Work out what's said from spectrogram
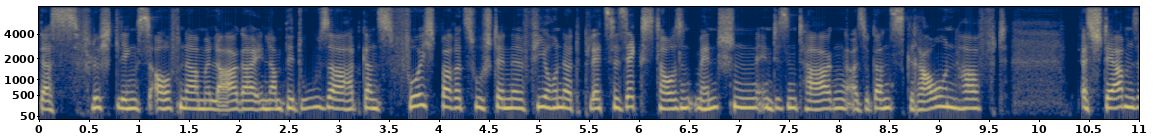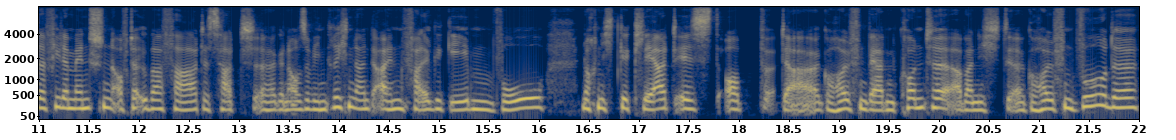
Das Flüchtlingsaufnahmelager in Lampedusa hat ganz furchtbare Zustände, 400 Plätze, 6000 Menschen in diesen Tagen, also ganz grauenhaft. Es sterben sehr viele Menschen auf der Überfahrt. Es hat äh, genauso wie in Griechenland einen Fall gegeben, wo noch nicht geklärt ist, ob da geholfen werden konnte, aber nicht äh, geholfen wurde.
